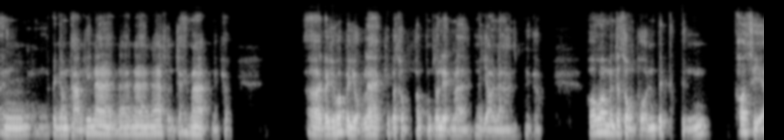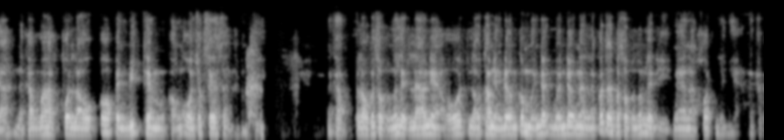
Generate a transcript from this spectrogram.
อันเป็นคำถามที่น่าน่าน่าน่าสนใจมากนะครับโดยเฉพาะประโยคแรกที่ประสบความสำเร็จมามายาวนานนะครับ เพราะว่ามันจะส่งผลไปถึงข้อเสียนะครับ ว่าคนเราก็เป็นวิกเทมของโอนสักเซสบางที นะครับเราประสบผลสำเร็จแล้วเนี่ยโอ้เราทำอย่างเดิมก็เหมือนเหมือนเดิมนั่นแล้วก็จะประสบผลสำเร็จอีกในอนาคตอย่างเงี้ยนะครับ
